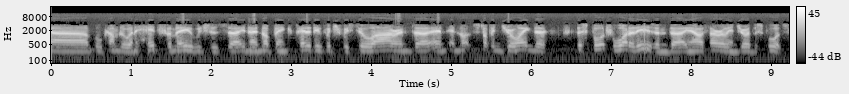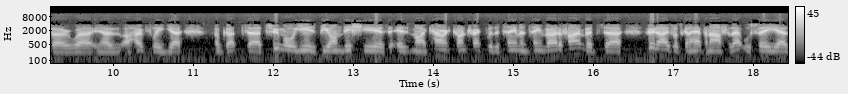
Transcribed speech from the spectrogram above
uh, will come to an head for me, which is uh, you know not being competitive, which we still are, and uh, and, and not stop enjoying the the sport for what it is. And uh, you know, I thoroughly enjoyed the sport. So uh, you know, hopefully. Uh, I've got uh, two more years beyond this year as, as my current contract with the team and Team Vodafone, but uh, who knows what's going to happen after that? We'll see. Uh,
